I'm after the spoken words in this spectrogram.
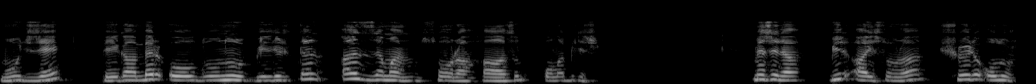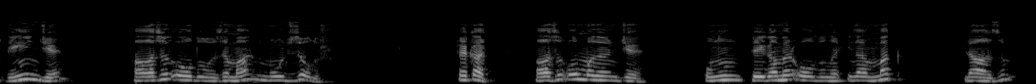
Mucize peygamber olduğunu bildirdikten az zaman sonra hasıl olabilir. Mesela bir ay sonra şöyle olur deyince hasıl olduğu zaman mucize olur. Fakat hasıl olmadan önce onun peygamber olduğuna inanmak lazım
